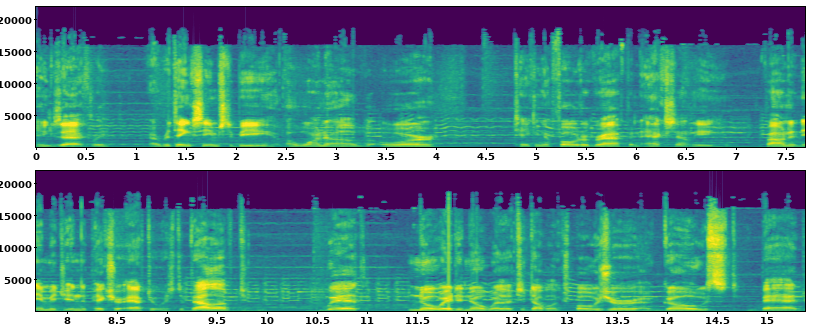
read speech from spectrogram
Exactly. Everything seems to be a one of or taking a photograph and accidentally found an image in the picture after it was developed with no way to know whether it's a double exposure, a ghost, bad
